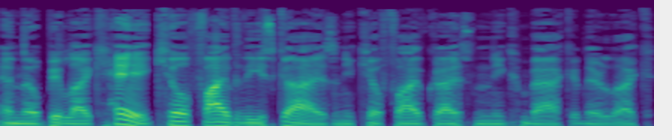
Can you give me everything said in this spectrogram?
and they'll be like, hey, kill five of these guys, and you kill five guys, and then you come back and they're like,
